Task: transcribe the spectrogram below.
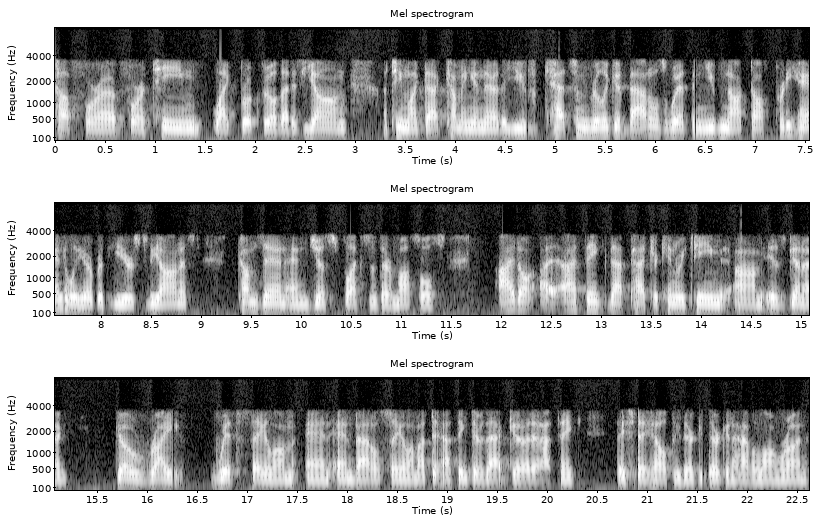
tough for a for a team like Brookville that is young, a team like that coming in there that you've had some really good battles with and you've knocked off pretty handily over the years. To be honest, comes in and just flexes their muscles. I don't. I, I think that Patrick Henry team um, is going to go right with Salem and and battle Salem. I think I think they're that good, and I think they stay healthy. They're they're going to have a long run.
